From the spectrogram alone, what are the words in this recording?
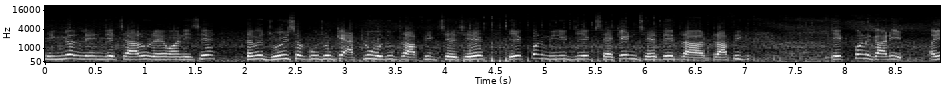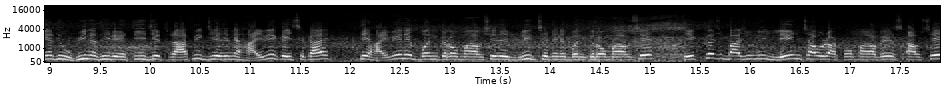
સિંગલ લેન જે ચાલુ રહેવાની છે, તમે જોઈ શકો છો કે આટલું બધું ટ્રાફિક છે છે, એક પણ મિનિટ જે એક સેકન્ડ છે તે ટ્રાફિક, એક પણ ગાડી અહીંયાથી ઊભી નથી રહેતી. જે ટ્રાફિક છે જેને હાઈવે કહી શકાય, તે હાઈવેને બંધ કરવામાં આવશે, જે બ્રિજ છે તેને બંધ કરવામાં આવશે. એક જ બાજુની લેન ચાલુ રાખવામાં આવે, આવશે.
